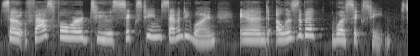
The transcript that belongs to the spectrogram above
So, fast forward to 1671, and Elizabeth was 16. Let's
